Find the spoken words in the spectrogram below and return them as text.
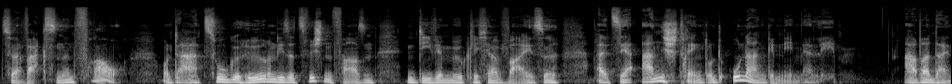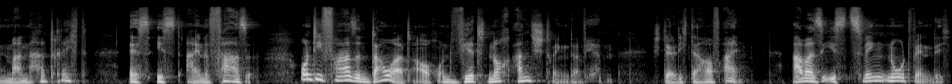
zur erwachsenen Frau. Und dazu gehören diese Zwischenphasen, die wir möglicherweise als sehr anstrengend und unangenehm erleben. Aber dein Mann hat recht. Es ist eine Phase. Und die Phase dauert auch und wird noch anstrengender werden. Stell dich darauf ein. Aber sie ist zwingend notwendig.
